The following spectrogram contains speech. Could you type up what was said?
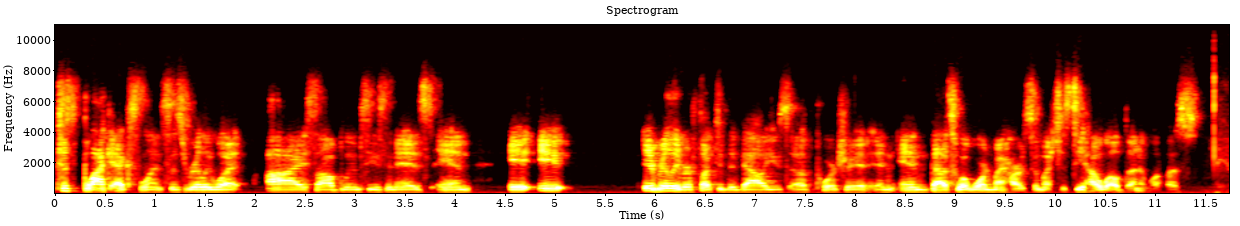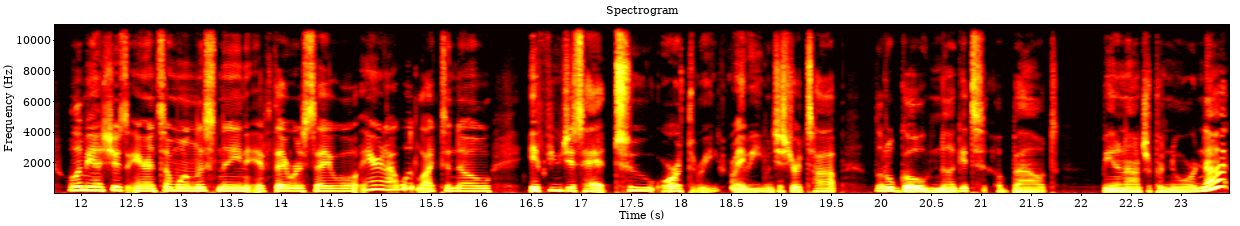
just black excellence is really what I saw Bloom Season is, and it it it really reflected the values of portrait, and and that's what warmed my heart so much to see how well done it was. Well, let me ask you this, Aaron. Someone listening, if they were to say, "Well, Aaron, I would like to know if you just had two or three, or maybe even just your top little gold nugget about being an entrepreneur, not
